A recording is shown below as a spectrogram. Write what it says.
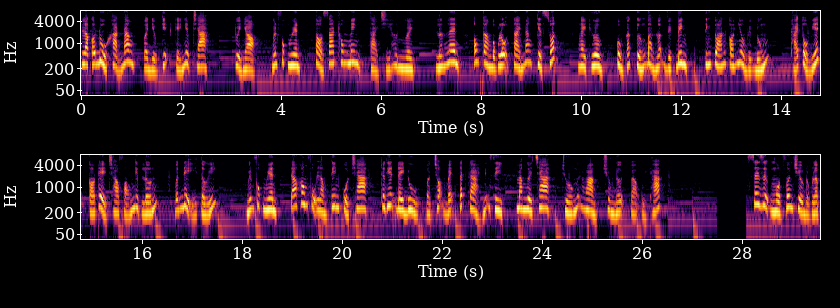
là có đủ khả năng và điều kiện kế nghiệp cha. Tuổi nhỏ, Nguyễn Phúc Nguyên tỏ ra thông minh, tài trí hơn người. Lớn lên, ông càng bộc lộ tài năng kiệt xuất. Ngày thường, cùng các tướng bàn luận việc binh, tính toán có nhiều việc đúng, Thái Tổ biết có thể trao phó nghiệp lớn, vẫn để ý tới. Nguyễn Phúc Nguyên đã không phụ lòng tin của cha, thực hiện đầy đủ và trọn vẹn tất cả những gì mà người cha, chúa Nguyễn Hoàng trông đợi và ủy thác. Xây dựng một vương triều độc lập,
